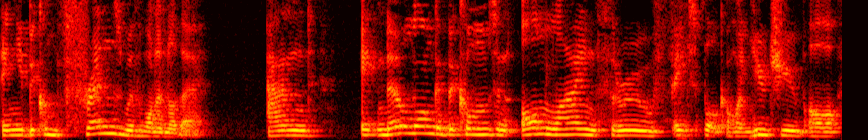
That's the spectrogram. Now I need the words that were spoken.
and you become friends with one another, and it no longer becomes an online through Facebook or YouTube or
